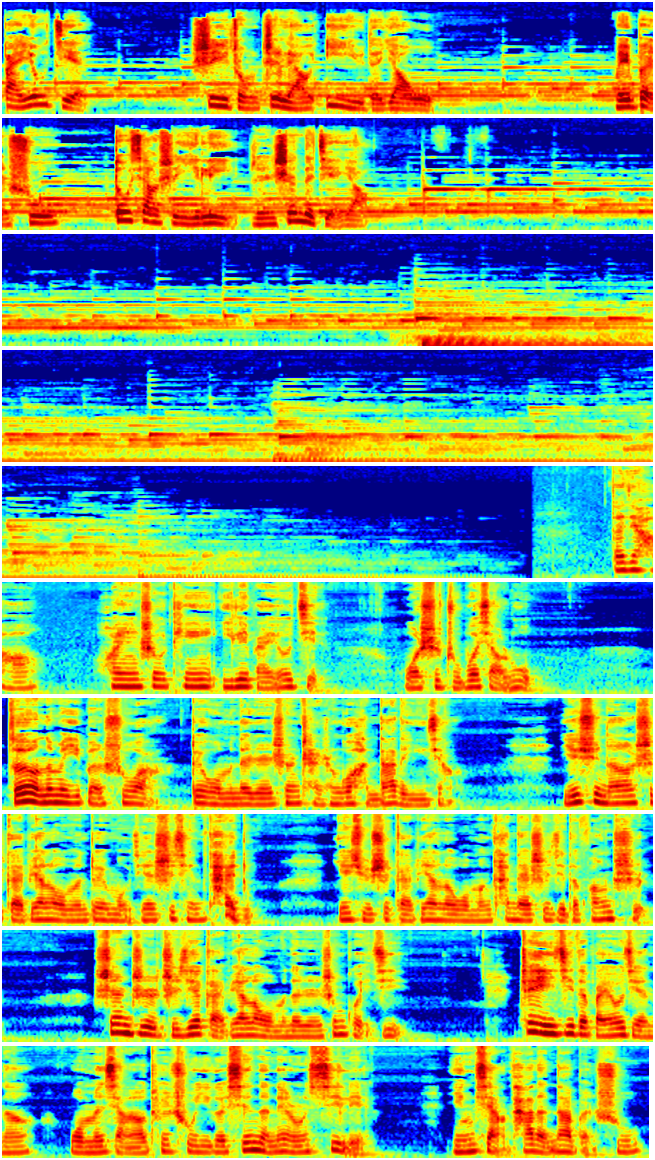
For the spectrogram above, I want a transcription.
百忧解是一种治疗抑郁的药物，每本书都像是一粒人生的解药。大家好，欢迎收听《一粒百忧解》，我是主播小鹿。总有那么一本书啊，对我们的人生产生过很大的影响。也许呢，是改变了我们对某件事情的态度；也许是改变了我们看待世界的方式，甚至直接改变了我们的人生轨迹。这一季的百忧解呢，我们想要推出一个新的内容系列，影响他的那本书。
